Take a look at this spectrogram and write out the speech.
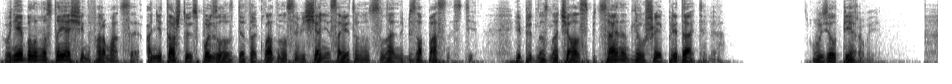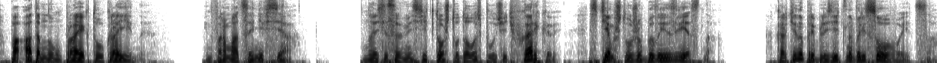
В ней была настоящая информация, а не та, что использовалась для доклада на совещании Совета национальной безопасности и предназначалась специально для ушей предателя. Узел первый. По атомному проекту Украины. Информация не вся. Но если совместить то, что удалось получить в Харькове, с тем, что уже было известно, картина приблизительно вырисовывается.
